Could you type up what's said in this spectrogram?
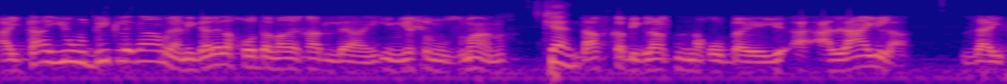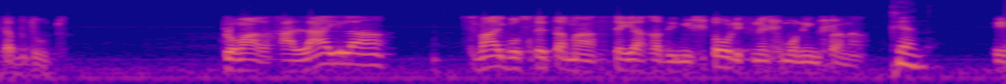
הייתה יהודית לגמרי. אני אגלה לך עוד דבר אחד, אם יש לנו זמן, כן. דווקא בגלל שאנחנו ב... הלילה זה ההתאבדות. כלומר, הלילה צוויג עושה את המעשה יחד עם אשתו לפני 80 שנה. כן. אה,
